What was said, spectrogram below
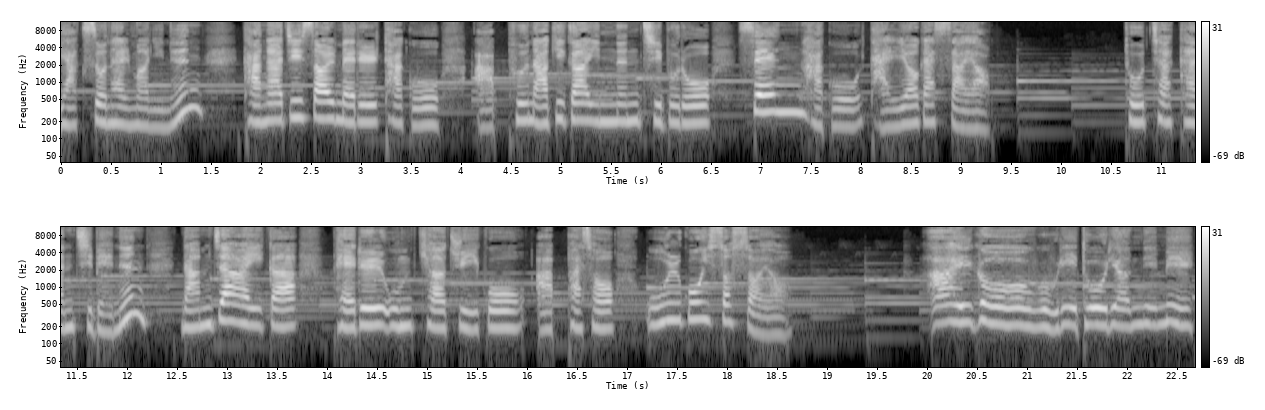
약손 할머니는 강아지 썰매를 타고 아픈 아기가 있는 집으로 쌩 하고 달려갔어요. 도착한 집에는 남자아이가 배를 움켜쥐고 아파서 울고 있었어요. 아이고, 우리 도련님이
